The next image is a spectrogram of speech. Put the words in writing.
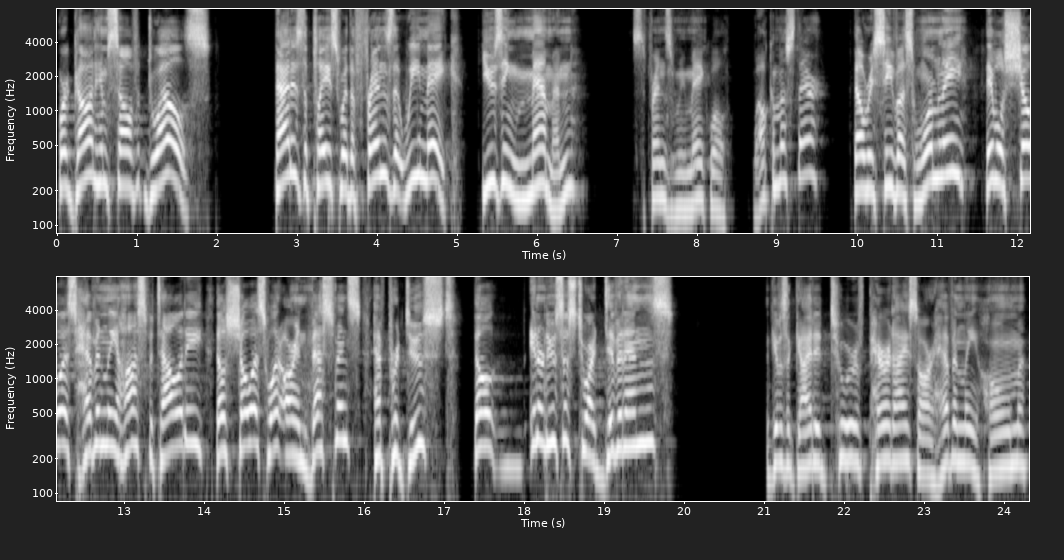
where God Himself dwells. That is the place where the friends that we make using mammon, the friends we make will welcome us there. They'll receive us warmly. They will show us heavenly hospitality. They'll show us what our investments have produced. They'll introduce us to our dividends. They'll give us a guided tour of paradise, our heavenly home,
